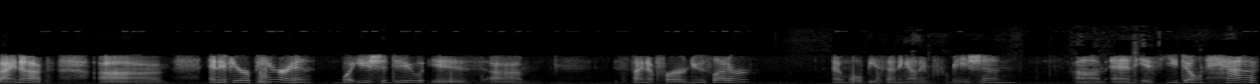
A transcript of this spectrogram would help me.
sign up. Um, and if you're a parent, what you should do is um, sign up for our newsletter, and we'll be sending out information. Um, and if you don't have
